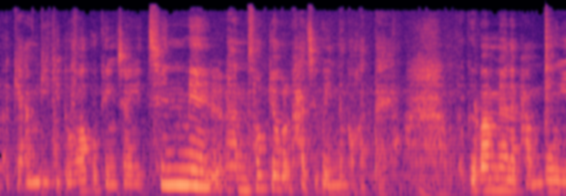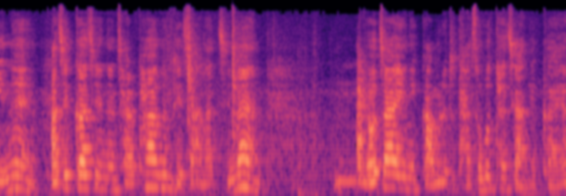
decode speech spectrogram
이렇게 안기기도 하고 굉장히 친밀한 성격을 가지고 있는 것 같아요. 그 반면에 반봉이는 아직까지는 잘 파악은 되지 않았지만 음, 여자아이니까 아무래도 다소곳하지 않을까요?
